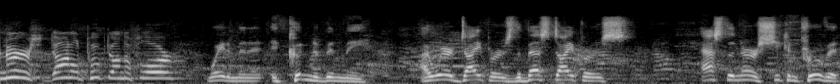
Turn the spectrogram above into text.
Nurse, Donald pooped on the floor. Wait a minute, it couldn't have been me. I wear diapers, the best diapers. Ask the nurse, she can prove it.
